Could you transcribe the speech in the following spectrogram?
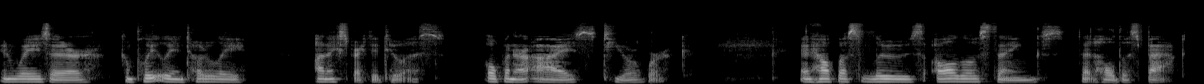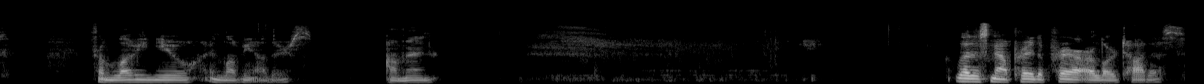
in ways that are completely and totally unexpected to us. Open our eyes to your work and help us lose all those things that hold us back from loving you and loving others. Amen. Let us now pray the prayer our Lord taught us.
